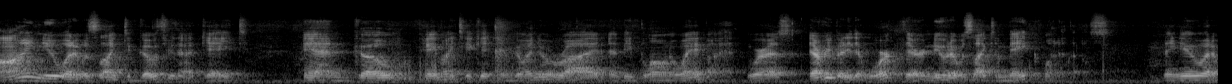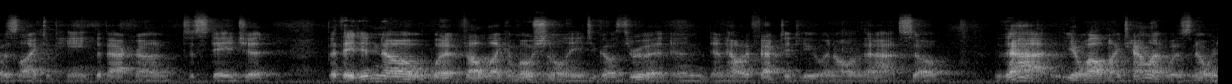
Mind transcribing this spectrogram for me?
I knew what it was like to go through that gate and go pay my ticket and go into a ride and be blown away by it. Whereas everybody that worked there knew what it was like to make one of those. They knew what it was like to paint the background, to stage it, but they didn't know what it felt like emotionally to go through it and, and how it affected you and all of that. So that, you know, while my talent was nowhere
